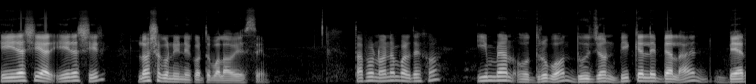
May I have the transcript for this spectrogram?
এই রাশি আর এই রাশির লসাগু নির্ণয় করতে বলা হয়েছে। তারপর নয় নম্বর দেখো। ইমরান ও ধ্রুব দুইজন বিকেলে বেলা বের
